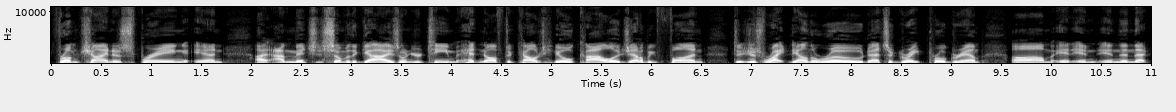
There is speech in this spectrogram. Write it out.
from China Spring. And I, I, mentioned some of the guys on your team heading off to college. Hill College, that'll be fun to just right down the road. That's a great program. Um, and, and, and then that,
